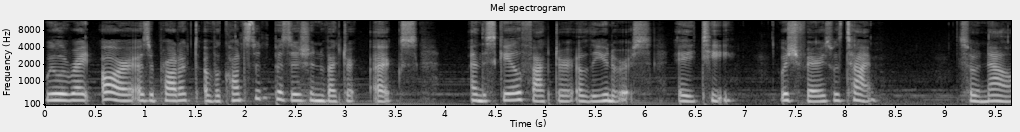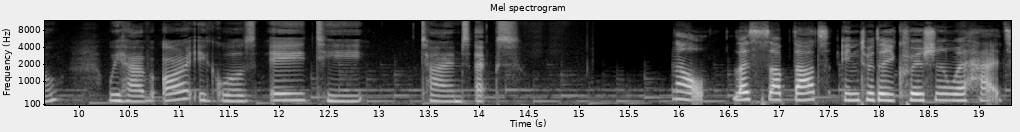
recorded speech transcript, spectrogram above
we will write r as a product of a constant position vector x and the scale factor of the universe, at, which varies with time. So now we have r equals at times x. Now let's sub that into the equation we had.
